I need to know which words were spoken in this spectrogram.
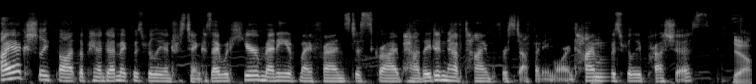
I actually thought the pandemic was really interesting because I would hear many of my friends describe how they didn't have time for stuff anymore and time was really precious. Yeah.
